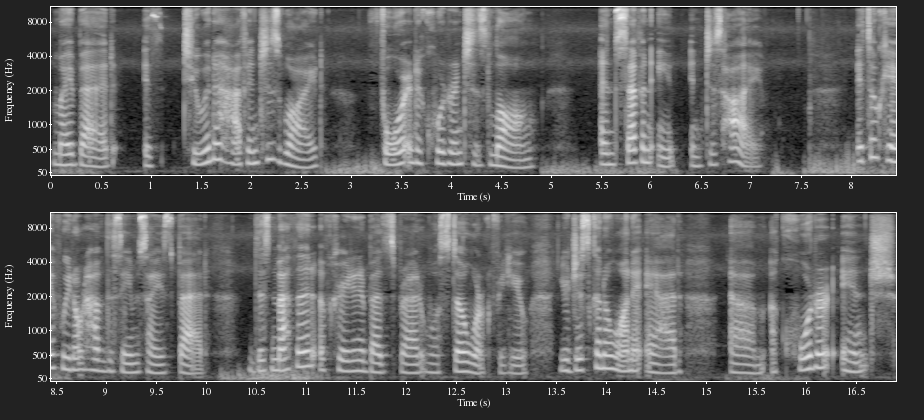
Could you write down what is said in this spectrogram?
My bed is two and a half inches wide, four and a quarter inches long, and seven eighths inches high. It's okay if we don't have the same size bed. This method of creating a bedspread will still work for you. You're just going to want to add um, a quarter inch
